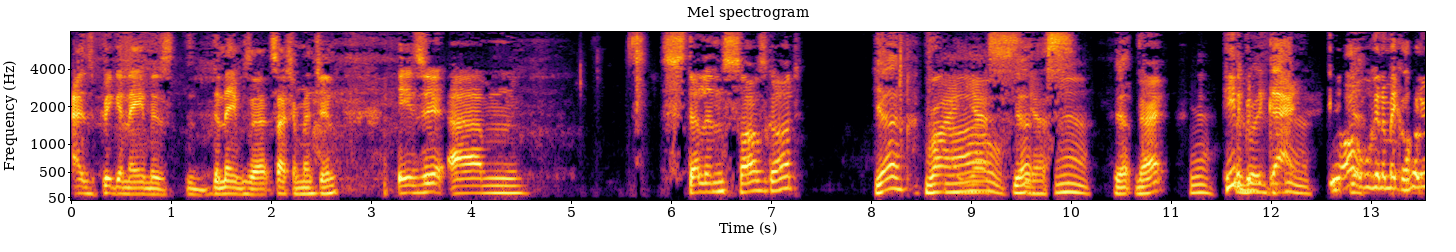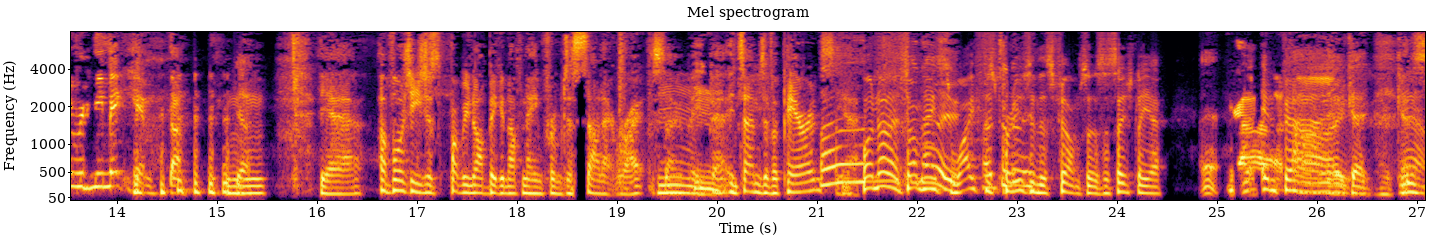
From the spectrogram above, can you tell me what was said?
as big a name as the, the names that Sacha mentioned. Is it um Stellan Skarsgård? yeah. Right. Oh, yes. yeah. Yes. yeah, Right? Yeah. He'd have been the guy. Yeah. Oh, Yeah. we're gonna make a Hollywood remake him. Done. Mhm. Yeah. Unfortunately, he's just probably not a big enough name for him to sell it, right? So, Mm. but in terms of appearance, yeah. Well, no, no, Tom I Hanks' dunno. wife is dunno. producing this film, so it's essentially a, a, a in film. Okay. Yeah.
